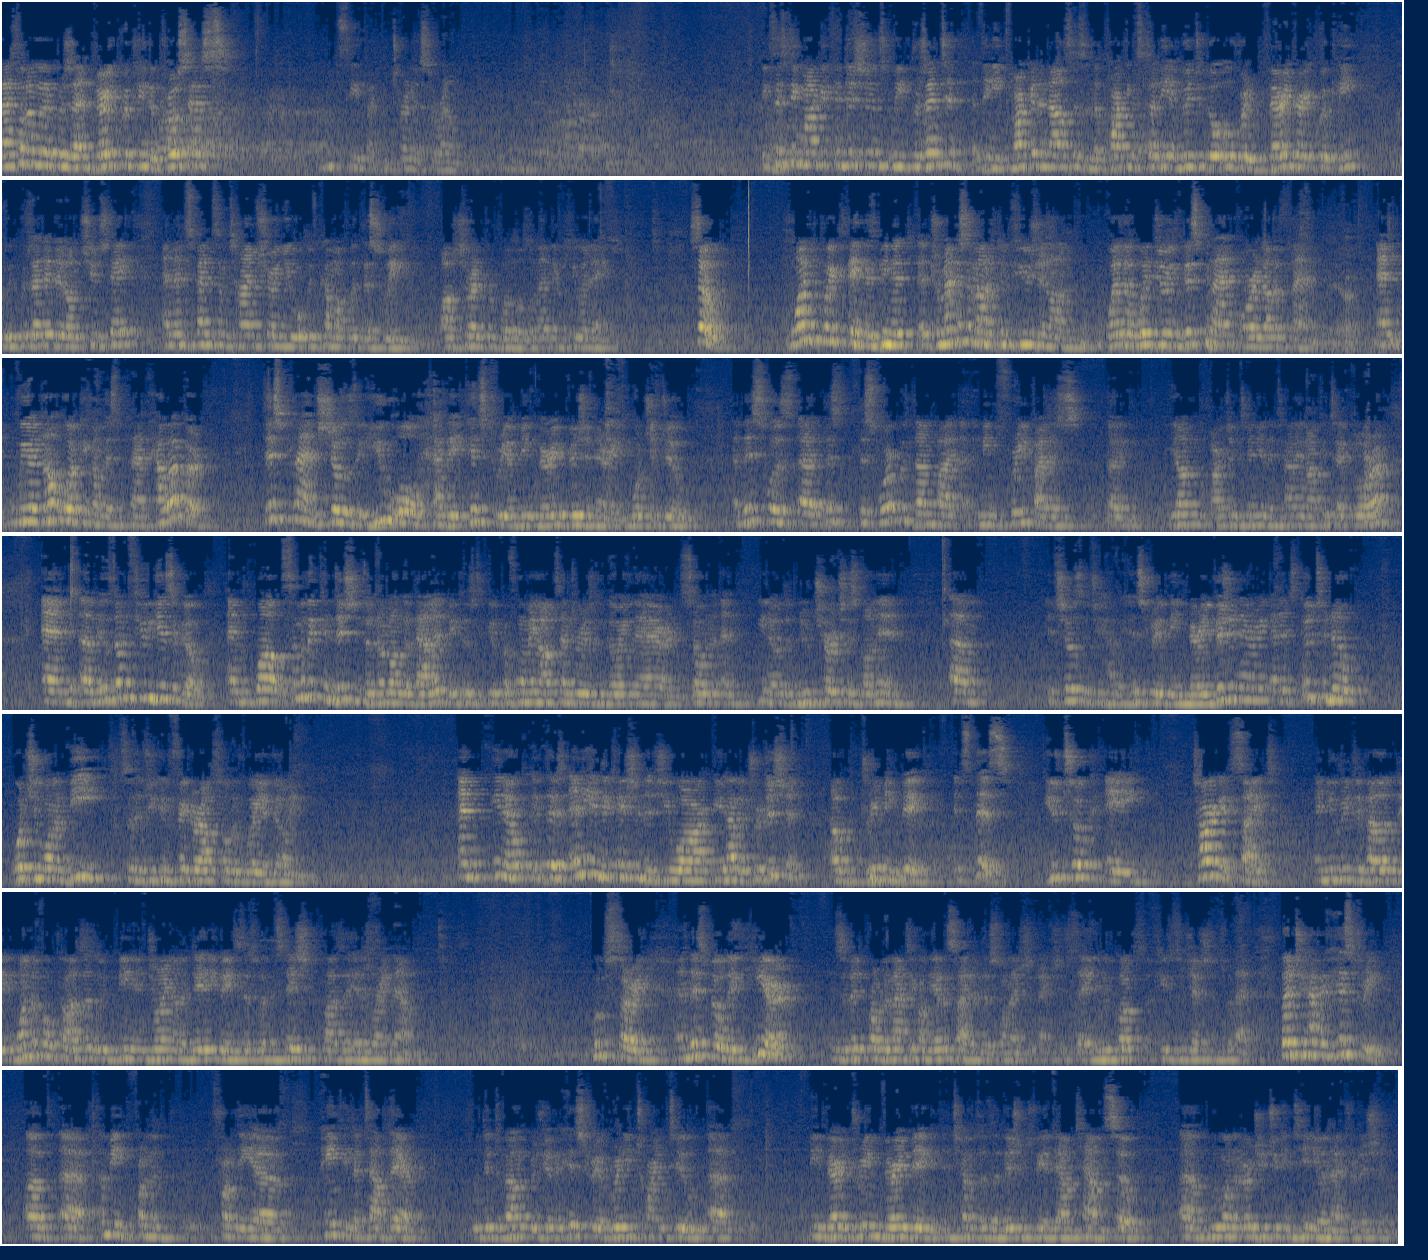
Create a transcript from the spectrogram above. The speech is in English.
that's what I'm going to present very quickly, the process. Let me see if I can turn this around. Existing market conditions, we presented the market analysis and the parking study. I'm going to go over it very, very quickly. because We presented it on Tuesday, and then spend some time showing you what we've come up with this week, our charrette proposals, and then the Q&A. So, one quick thing, there's been a, a, tremendous amount of confusion on whether we're doing this plan or another plan. And we are not working on this plan. However, this plan shows that you all have a history of being very visionary in what you do. And this was uh, this this work was done by I mean free by this uh, young Argentinian Italian architect Laura, and um, it was done a few years ago. And while some of the conditions are no longer valid because your performing arts center isn't going there, and so on, and you know the new church has gone in, um, it shows that you have a history of being very visionary, and it's good to know what you want to be so that you can figure out sort of where you're going. And you know, if there's any indication that you are, you have a tradition of dreaming big. It's this. You took a target site and you redeveloped a wonderful plaza that we've been enjoying on a daily basis where the station plaza is right now. Oops, sorry. And this building here is a bit problematic on the other side of this one, I should, I should say, and we've got a few suggestions for that. But you have a history of, uh, I mean, from the, from the uh, painting that's out there, with the developers, you have a history of really trying to uh, be very, dream very big in terms of the vision for your downtown. So um, we want to urge you to continue in that tradition.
